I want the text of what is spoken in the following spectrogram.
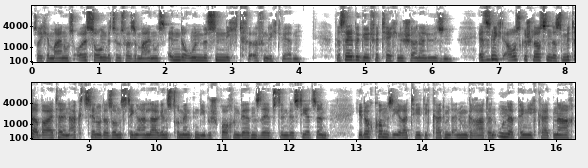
Solche Meinungsäußerungen bzw. Meinungsänderungen müssen nicht veröffentlicht werden. Dasselbe gilt für technische Analysen. Es ist nicht ausgeschlossen, dass Mitarbeiter in Aktien oder sonstigen Anlageinstrumenten, die besprochen werden, selbst investiert sind, jedoch kommen sie ihrer Tätigkeit mit einem Grad an Unabhängigkeit nach,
